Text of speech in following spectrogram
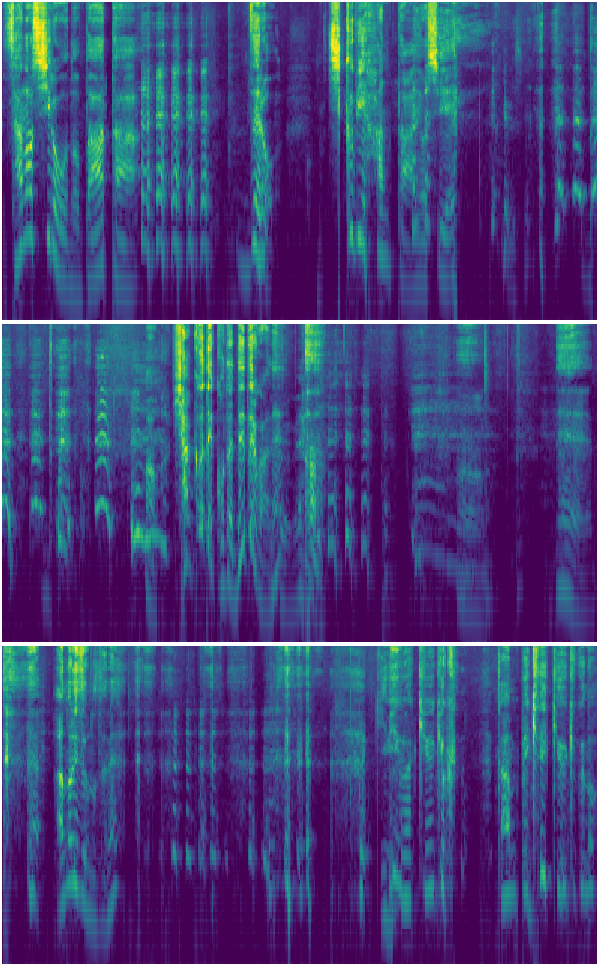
佐野史郎のバーター。0乳首ハンターよしえ。まあ100で答え出てるからね。うん。ねえ。あのリズムでね。君は究極完璧で究極の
